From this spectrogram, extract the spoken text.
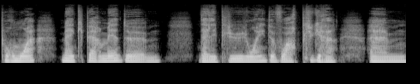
pour moi, ben, qui permet de d'aller plus loin, de voir plus grand euh,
